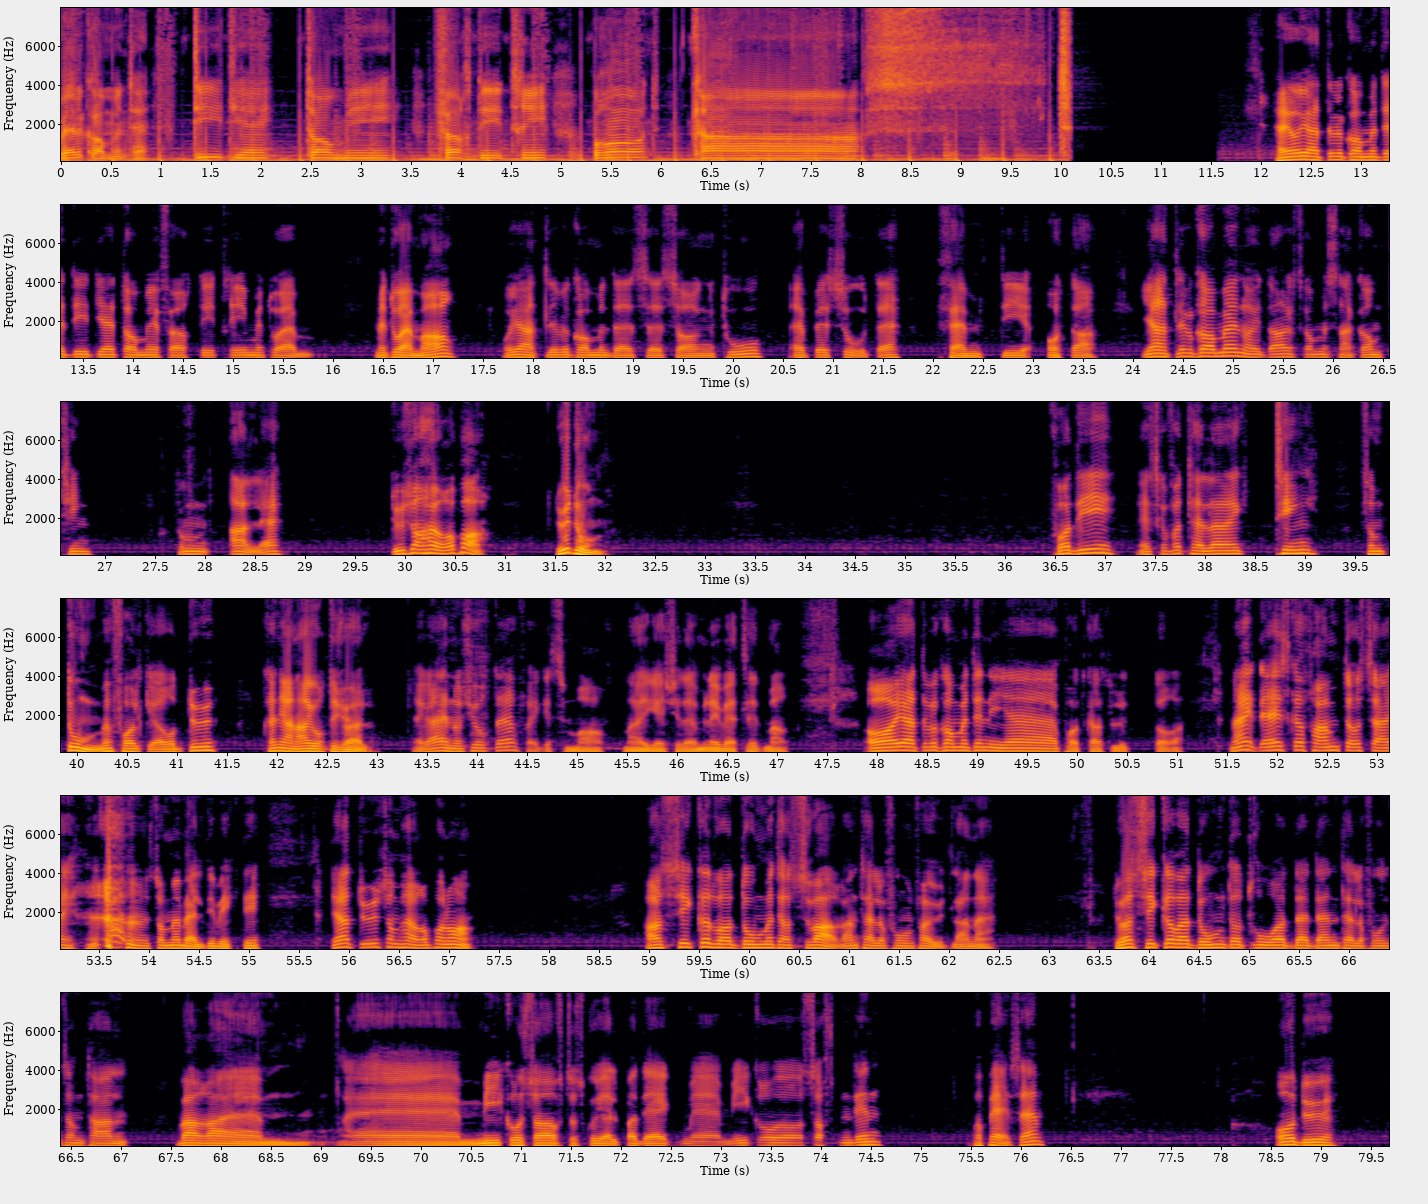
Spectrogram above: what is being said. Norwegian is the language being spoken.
Velkommen til DJ Tommy 43 Broadcast. Hei og hjertelig velkommen til DJ Tommy 43 med to, med M-er. Og hjertelig velkommen til sesong 2, episode 58. Hjertelig velkommen, og i dag skal vi snakke om ting som alle Du som hører på, du er dum. Fordi jeg skal fortelle deg ting som dumme folk gjør, og du kan gjerne ha gjort det sjøl. Jeg har ennå ikke gjort det, for jeg er smart. Nei, jeg er ikke det, men jeg vet litt mer. Og hjertelig velkommen til nye podkastlyttere. Nei, det jeg skal fram til å si, som er veldig viktig, det er at du som hører på nå, har sikkert vært dumme til å svare en telefon fra utlandet. Du har sikkert vært dum til å tro at den telefonsamtalen var eh, eh, Microsoft og skulle hjelpe deg med Microsoften din på PC. Og du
